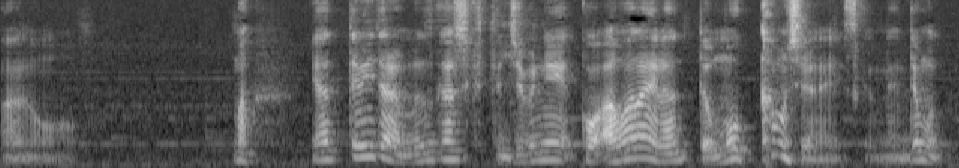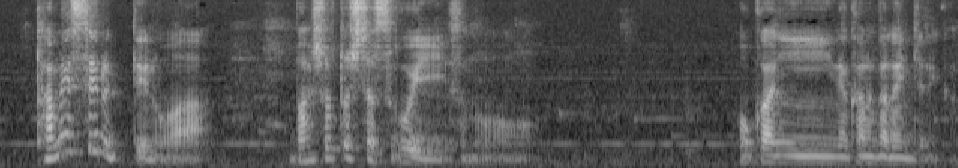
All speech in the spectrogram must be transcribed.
あのまあやってみたら難しくて自分にこう合わないなって思うかもしれないですけどね。でも試せるっていうのは場所としてはすごいその他になかなかないんじゃないかな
